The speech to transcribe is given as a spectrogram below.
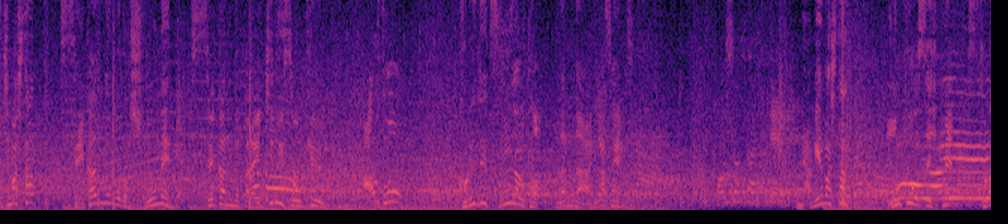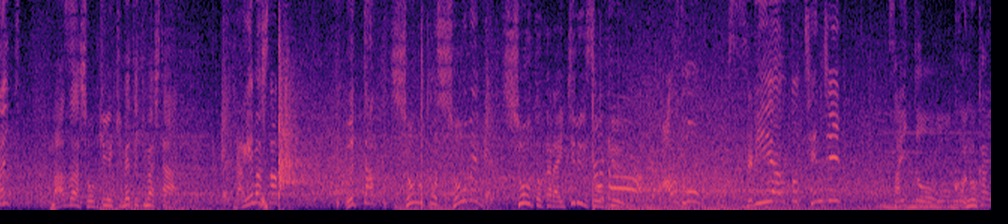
ちました。セカンドゴロ正面。セカンドから一塁送球。アウト。これでツーアウトランナーありません。投げました。インコース低めストライク。まずは初球決めてきました。投げました。打った。ショート正面。ショートから一塁送球。アウト。スリーアウトチェンジ。斉藤この回。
